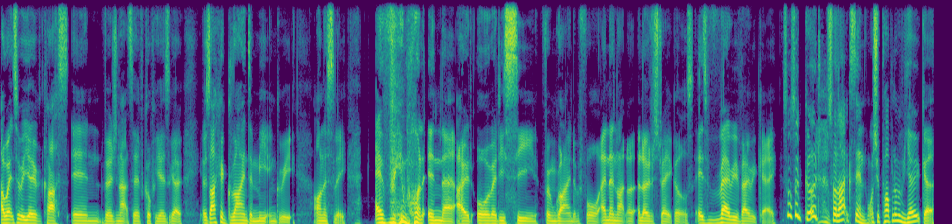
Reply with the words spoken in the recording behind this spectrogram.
I went to a yoga class in Virgin Active a couple of years ago. It was like a Grindr meet and greet, honestly. Everyone in there I had already seen from Grindr before, and then like a load of straight girls. It's very, very gay. It's also good. It's relaxing. What's your problem with yoga?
